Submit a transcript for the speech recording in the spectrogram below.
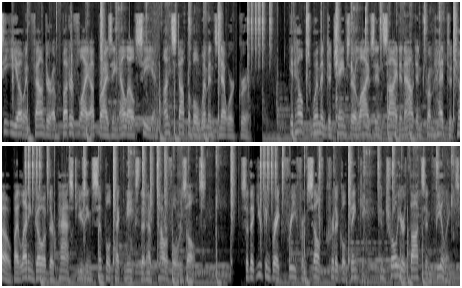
CEO and founder of Butterfly Uprising LLC and Unstoppable Women's Network Group. It helps women to change their lives inside and out and from head to toe by letting go of their past using simple techniques that have powerful results. So that you can break free from self-critical thinking, control your thoughts and feelings,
